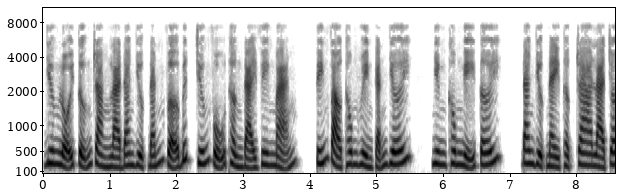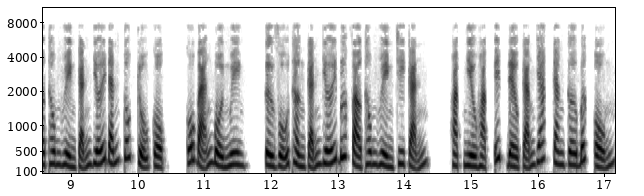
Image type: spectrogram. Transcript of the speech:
dương lỗi tưởng rằng là đan dược đánh vỡ bích chướng vũ thần đại viên mãn, tiến vào thông huyền cảnh giới, nhưng không nghĩ tới, đan dược này thật ra là cho thông huyền cảnh giới đánh tốt trụ cột, cố bản bồi nguyên, từ vũ thần cảnh giới bước vào thông huyền chi cảnh, hoặc nhiều hoặc ít đều cảm giác căng cơ bất ổn,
